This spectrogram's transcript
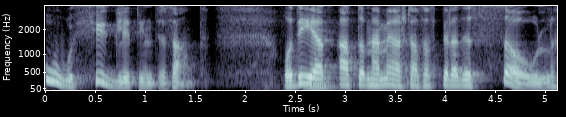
ohyggligt intressant. Och det är att, att de här människorna som spelade soul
